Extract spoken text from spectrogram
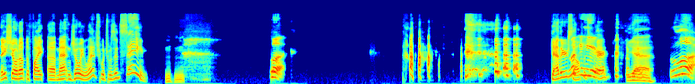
They showed up to fight uh, Matt and Joey Lynch, which was insane. Mhm. Look. Gather yourself. Look here. okay. Okay. Yeah. Look.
